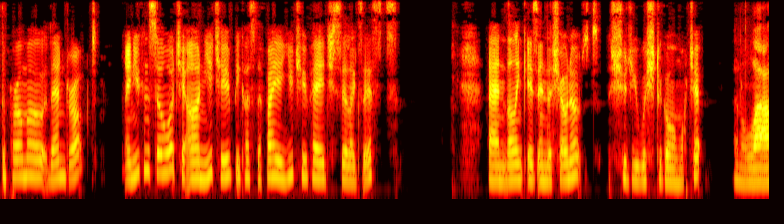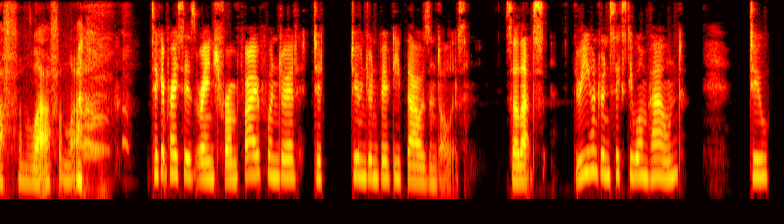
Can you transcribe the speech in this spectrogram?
The promo then dropped, and you can still watch it on YouTube because the Fyre YouTube page still exists. And the link is in the show notes should you wish to go and watch it. And laugh and laugh and laugh. Ticket prices range from five hundred to two hundred fifty thousand dollars. So that's three hundred sixty-one pound to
